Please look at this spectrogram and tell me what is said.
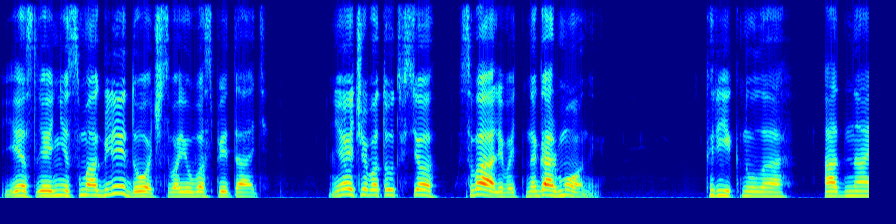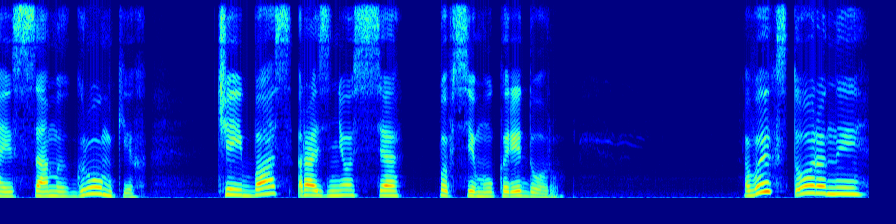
Если не смогли дочь свою воспитать, нечего тут все сваливать на гормоны!» Крикнула одна из самых громких, чей бас разнесся по всему коридору. В их стороны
